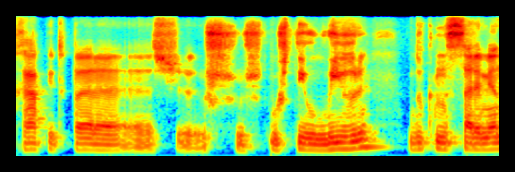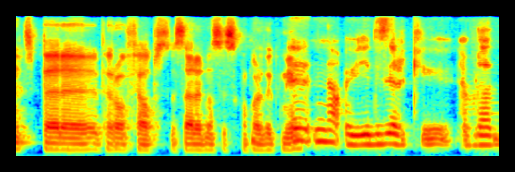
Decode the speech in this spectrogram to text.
rápido para as, os, o estilo livre do que necessariamente para, para o Phelps. A Sara, não sei se concorda comigo. Uh, não, eu ia dizer que a verdade,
